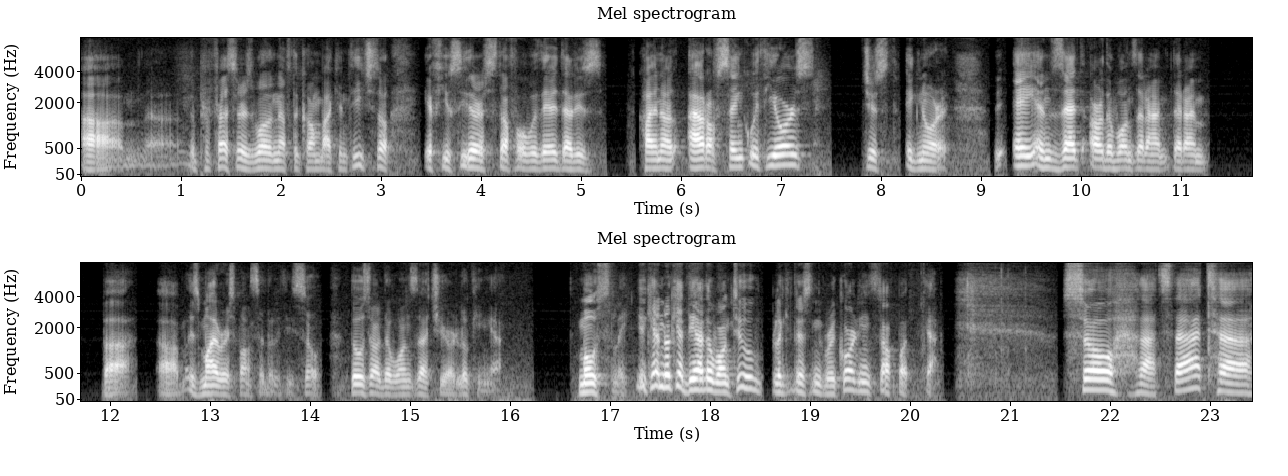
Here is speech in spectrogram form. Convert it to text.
um, uh, the professor is well enough to come back and teach. So if you see there's stuff over there that is kind of out of sync with yours, just ignore it. The A and Z are the ones that I'm that I'm uh, um, is my responsibility. So those are the ones that you're looking at mostly. You can look at the other one too, like this in recording stuff, but yeah. So that's that. Uh,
